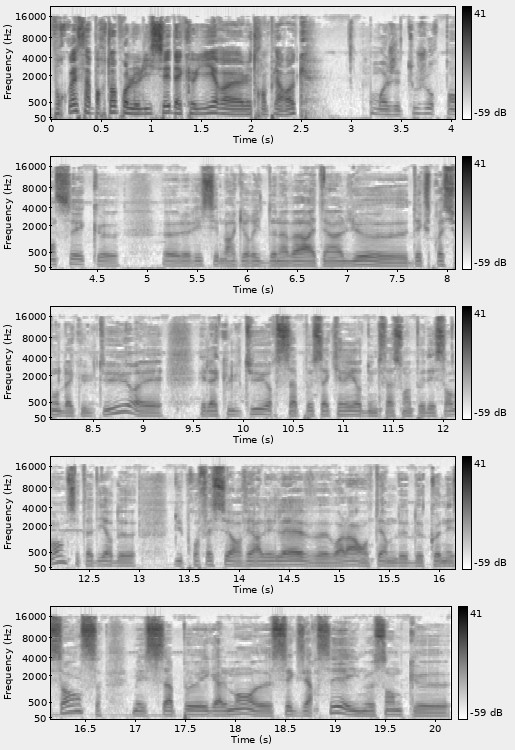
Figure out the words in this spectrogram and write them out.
Pourquoi est-ce important pour le lycée d'accueillir euh, le tremplin rock? Moi j'ai toujours pensé que euh, le lycée Marguerite de Navarre était un lieu euh, d'expression de la culture et, la culture ça peut s'acquérir d'une façon un peu descendante, c'est-à-dire du professeur vers l'élève voilà, en termes de, connaissances, mais ça peut également s'exercer et il me semble que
